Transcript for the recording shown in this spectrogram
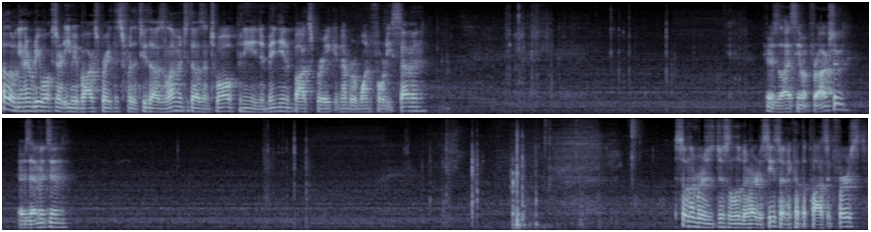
Hello again, everybody. Welcome to our eBay box break. This is for the 2011-2012 Panini Dominion box break number 147. Here's the last game up for auction. There's Edmonton. Some numbers just a little bit hard to see, so I'm going to cut the plastic first.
